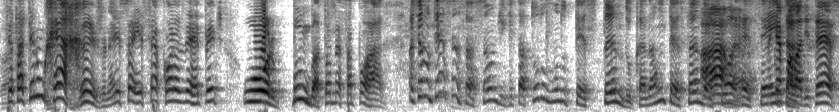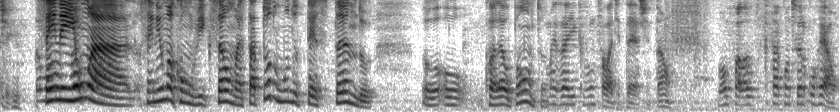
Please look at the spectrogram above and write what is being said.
Você está tendo um rearranjo, né? Isso aí, você acorda de repente, o ouro, pumba, toma essa porrada. Mas você não tem a sensação de que tá todo mundo testando, cada um testando a sua mas receita? Ah, Você quer falar de teste? sem nenhuma, sem nenhuma convicção, mas tá todo mundo testando o, o- qual é o ponto? Mas aí que vamos falar de teste, então. Vamos falar do que está acontecendo com o real.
